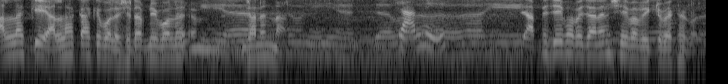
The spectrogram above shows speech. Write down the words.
আল্লাহ কে আল্লাহ কাকে বলে সেটা আপনি বলেন জানেন না? জানি। আপনি যেভাবে জানেন সেইভাবে একটু ব্যাখ্যা করেন?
